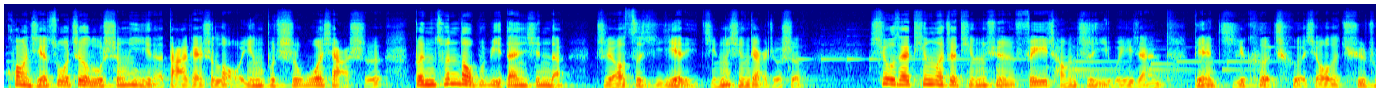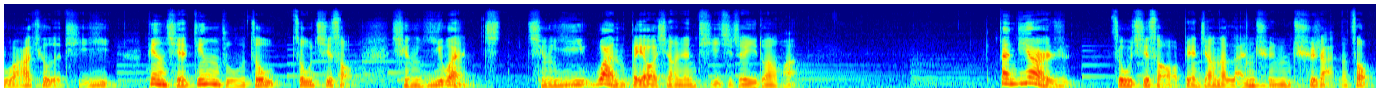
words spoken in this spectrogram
况且做这路生意的大概是老鹰不吃窝下食，本村倒不必担心的，只要自己夜里警醒点就是了。”秀才听了这庭训，非常之以为然，便即刻撤销了驱逐阿 Q 的提议，并且叮嘱邹邹七嫂，请一万，请一万不要向人提起这一段话。但第二日，邹七嫂便将那蓝裙去染了皂，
